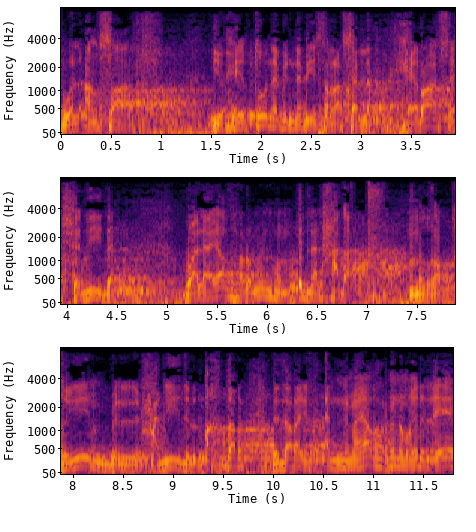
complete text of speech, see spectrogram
والأنصار يحيطون بالنبي صلى الله عليه وسلم حراسة شديدة ولا يظهر منهم إلا الحدق متغطيين بالحديد الأخضر لدرجة أن ما يظهر منهم غير الإيه؟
